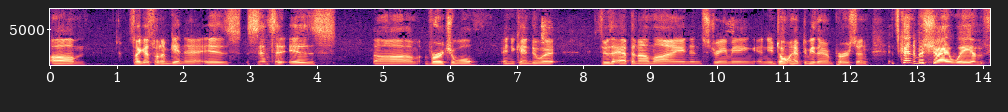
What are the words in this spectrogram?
Um, so I guess what I'm getting at is since it is um, virtual and you can do it through the app and online and streaming, and you don't have to be there in person. It's kind of a shy way of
